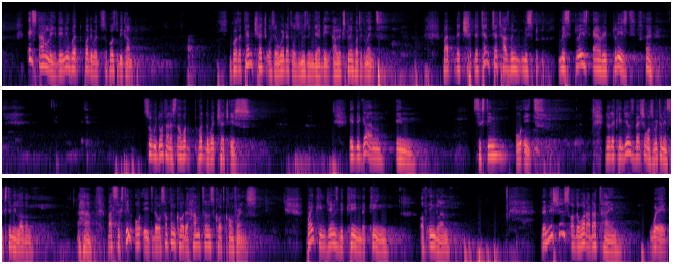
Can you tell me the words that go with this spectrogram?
instantly they knew what, what they were supposed to become. Because the term church was a word that was used in their day. I'll explain what it meant. But the, ch- the term church has been mis- misplaced and replaced. so we don't understand what, what the word church is. It began in 1608. You know, the King James Version was written in 1611. Uh-huh. But 1608, there was something called the Hampton's Court Conference. When King James became the king of England, the nations of the world at that time were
